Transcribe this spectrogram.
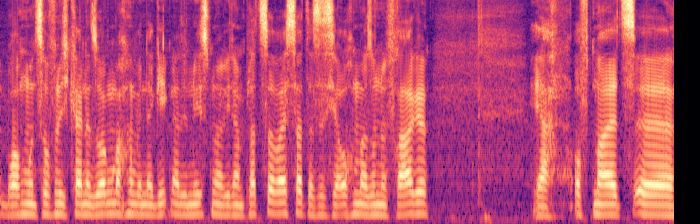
brauchen wir uns hoffentlich keine Sorgen machen, wenn der Gegner demnächst mal wieder einen Platzverweis hat. Das ist ja auch immer so eine Frage ja, oftmals äh,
